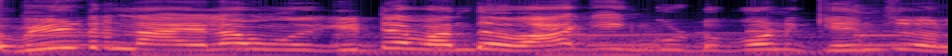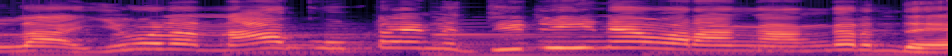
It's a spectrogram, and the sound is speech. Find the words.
உங்க வீட்டு நாயெல்லாம் உங்ககிட்ட வந்து வாக்கிங் கூட்டு போன்னு கெஞ்சும்ல இவனை நான் கூப்பிட்டா என்ன திடீர்னே வராங்க அங்க இருந்து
